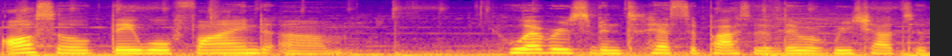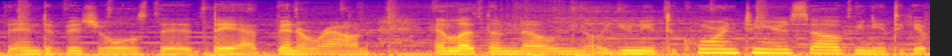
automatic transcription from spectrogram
Also, they will find um, whoever's been tested positive. They will reach out to the individuals that they have been around and let them know, you know, you need to quarantine yourself. You need to get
